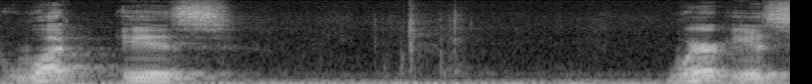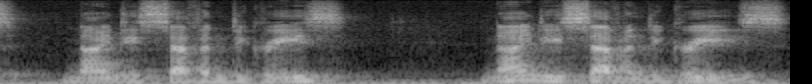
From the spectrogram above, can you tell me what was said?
what is, where is 97 degrees? 97 degrees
